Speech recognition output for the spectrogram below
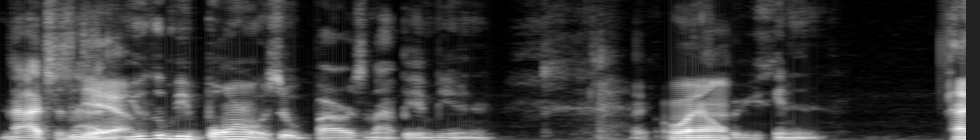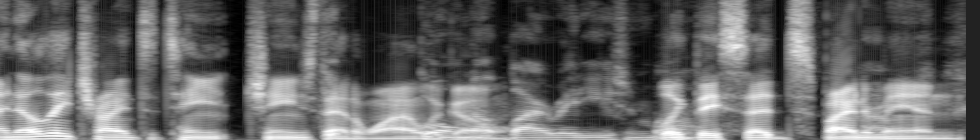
Not just Yeah. yeah. You can be born with superpowers and not be a mutant. Well, or you can I know they tried to ta- change that a while blown ago. up by a radiation bomb. Like they said, Spider Man.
